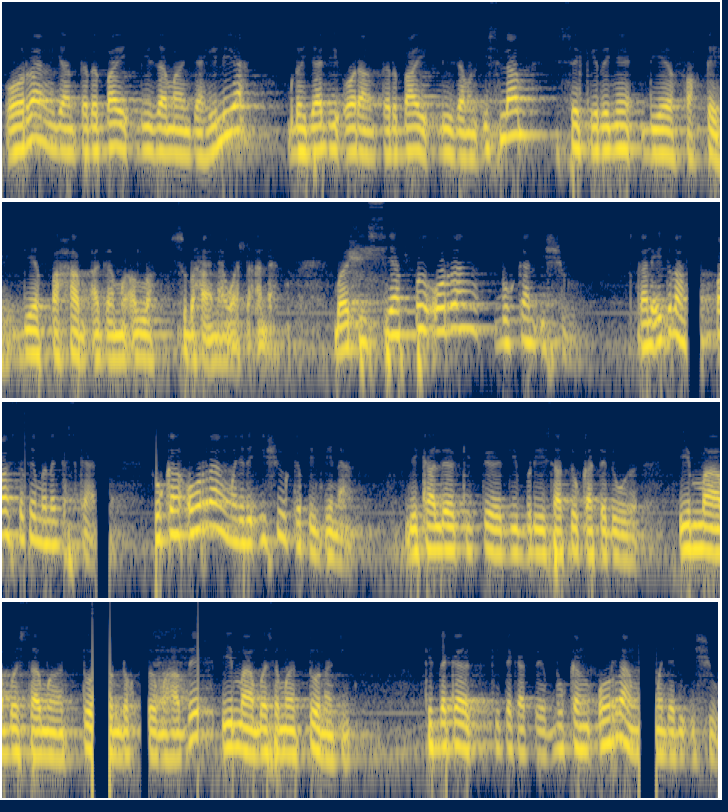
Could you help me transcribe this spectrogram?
Orang yang terbaik di zaman jahiliyah boleh jadi orang terbaik di zaman Islam sekiranya dia faqih, dia faham agama Allah Subhanahu wa taala. Berarti siapa orang bukan isu. Karena itulah pas saya menegaskan. Bukan orang menjadi isu kepimpinan. Jika kita diberi satu kata dua. Ima bersama Tun Dr. Mahathir. Ima bersama Tun Najib. Kita kata, kita kata bukan orang menjadi isu.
